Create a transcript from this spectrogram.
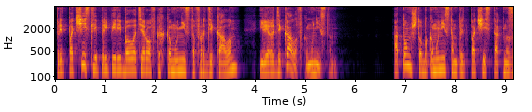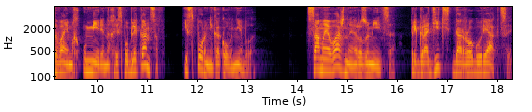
Предпочесть ли при перебаллотировках коммунистов радикалам или радикалов коммунистам? О том, чтобы коммунистам предпочесть так называемых умеренных республиканцев, и спор никакого не было. Самое важное, разумеется, преградить дорогу реакции.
